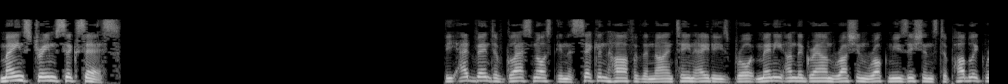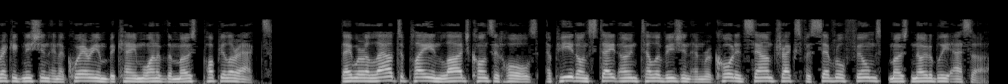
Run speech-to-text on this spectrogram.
Mainstream success The advent of glasnost in the second half of the 1980s brought many underground Russian rock musicians to public recognition and Aquarium became one of the most popular acts. They were allowed to play in large concert halls, appeared on state-owned television and recorded soundtracks for several films, most notably Assa.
